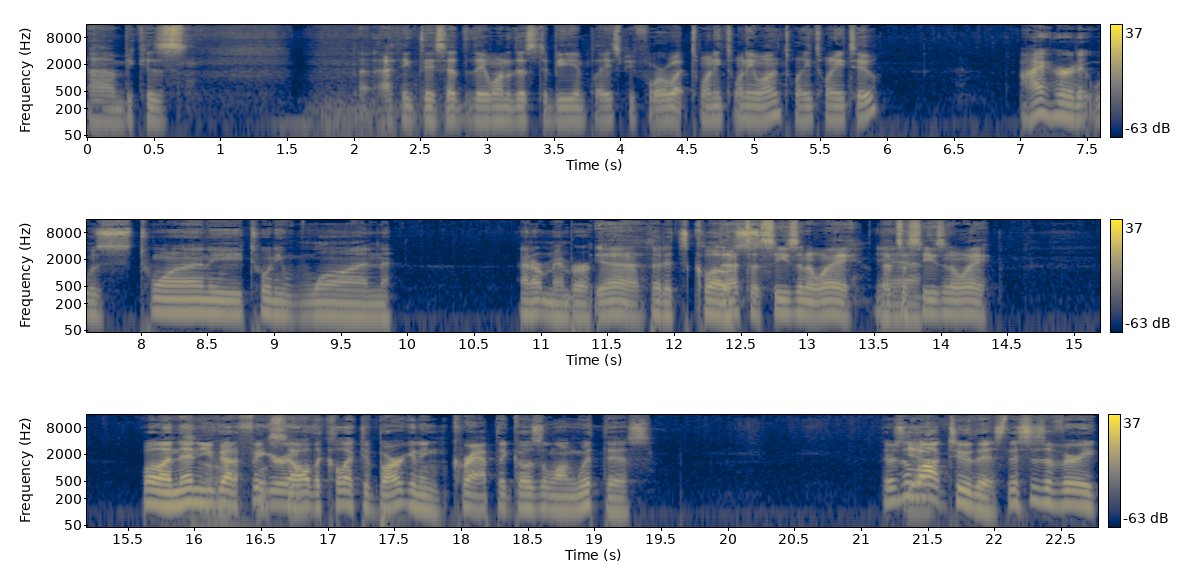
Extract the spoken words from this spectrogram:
um, because I think they said that they wanted this to be in place before what 2021, 2022. I heard it was 2021. I don't remember, Yeah, but it's close. that's a season away. That's a season away. well, and then you so got to we'll figure see. all the collective bargaining crap that goes along with this. There's a Yeah. lot to this. This is a very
